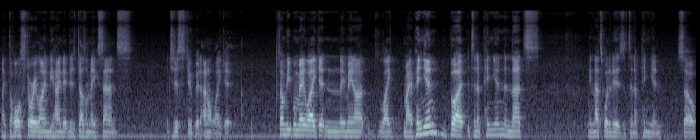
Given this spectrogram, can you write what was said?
like the whole storyline behind it just doesn't make sense. It's just stupid. I don't like it some people may like it and they may not like my opinion, but it's an opinion and that's I mean that's what it is. It's an opinion. So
